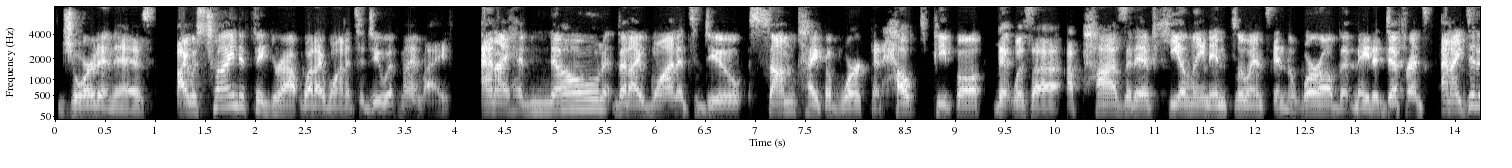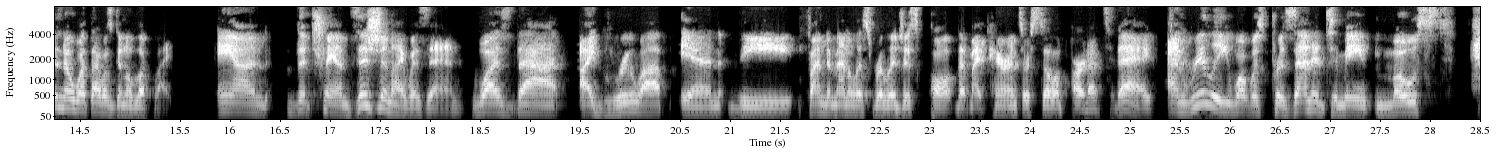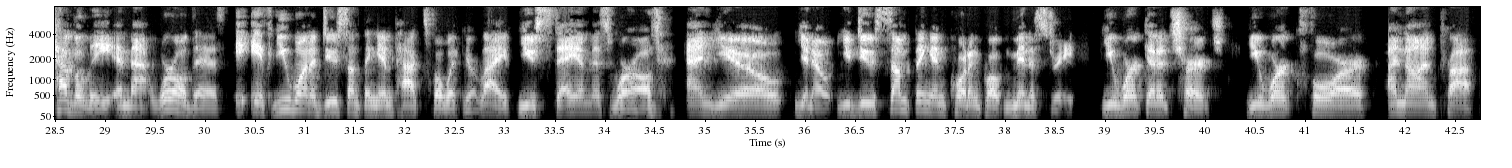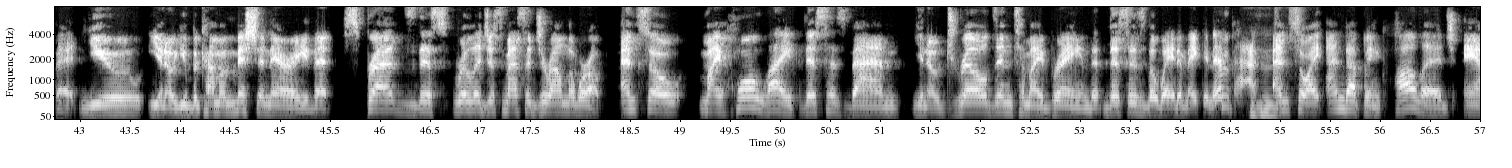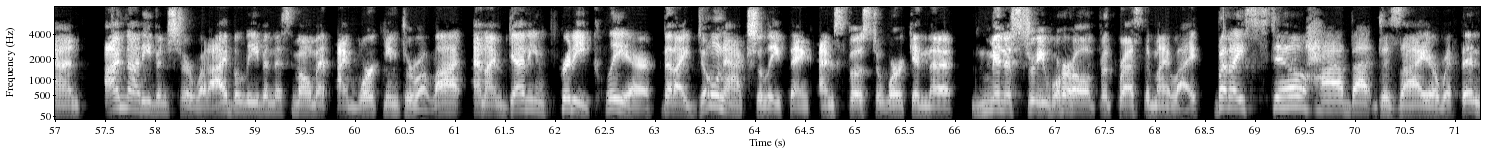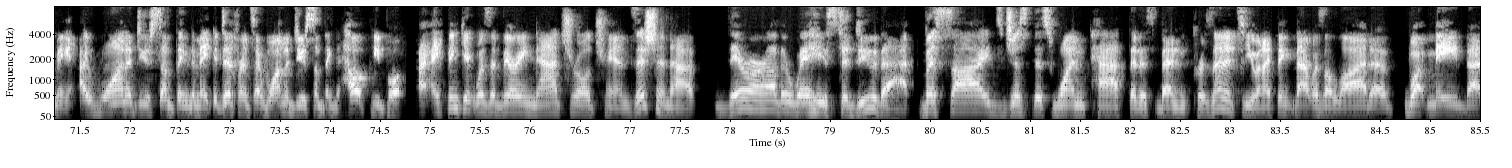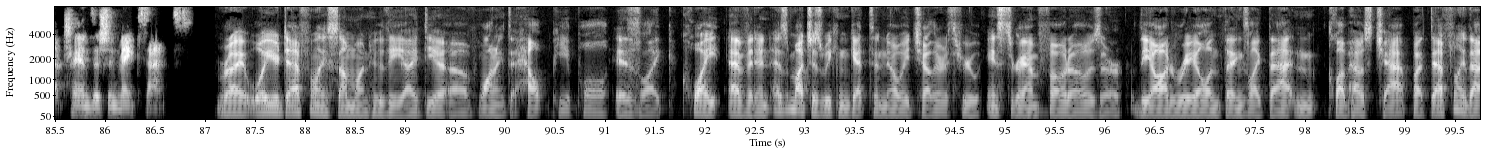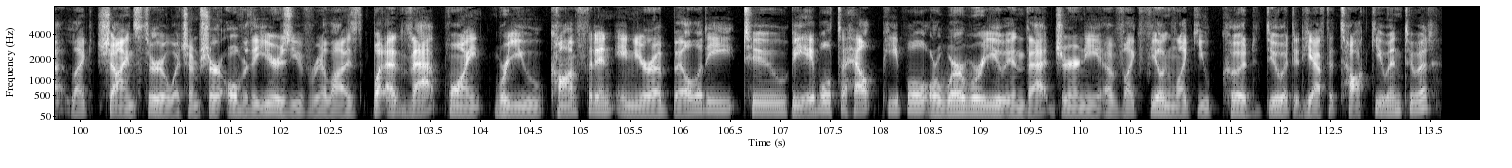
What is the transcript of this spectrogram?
Jordan is I was trying to figure out what I wanted to do with my life. And I had known that I wanted to do some type of work that helped people, that was a, a positive healing influence in the world that made a difference. And I didn't know what that was going to look like. And the transition I was in was that I grew up in the fundamentalist religious cult that my parents are still a part of today. And really what was presented to me most heavily in that world is if you want to do something impactful with your life, you stay in this world and you, you know, you do something in quote unquote ministry. You work at a church. You work for a nonprofit. You, you know, you become a missionary that spreads this religious message around the world. And so my whole life, this has been, you know, drilled into my brain that this is the way to make an impact. Mm-hmm. And so I end up in college and I'm not even sure what I believe in this moment. I'm working through a lot and I'm getting pretty clear that I don't actually think I'm supposed to work in the ministry world for the rest of my life, but I still have that desire within me. I want to do something to make a difference. I want to do something to help people. I, I think it was a very natural transition of there are other ways to do that besides just this one path that has been presented to you. And I think that was a lot of what made that transition make sense. Right. Well, you're definitely someone who the idea of wanting to help people is like quite evident as much as we can get to know each other through Instagram photos or the odd reel and things like that and clubhouse chat. But definitely that like shines through, which I'm sure over the years you've realized. But at that point, were you confident in your ability to be able to help people? Or where were you in that journey of like feeling like you could do it? Did he have to talk you into it?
